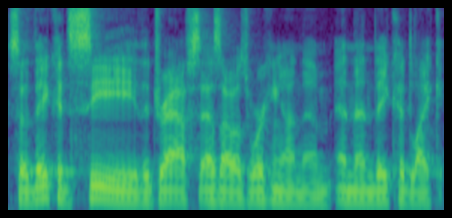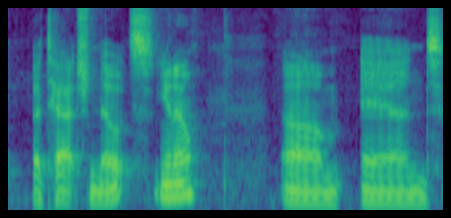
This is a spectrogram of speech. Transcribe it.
so they could see the drafts as I was working on them, and then they could like attach notes, you know, um, and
